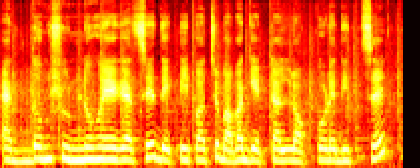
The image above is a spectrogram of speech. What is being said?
একদম শূন্য হয়ে গেছে। দেখতেই পাচ্ছ বাবা গেটটা লক করে দিচ্ছে।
